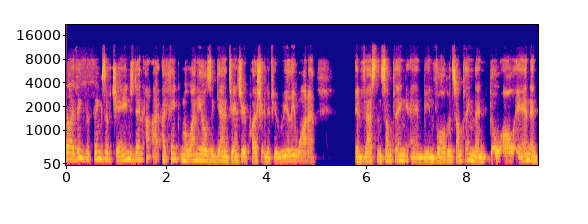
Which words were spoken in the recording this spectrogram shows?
So I think the things have changed. And I, I think millennials, again, to answer your question, if you really want to invest in something and be involved in something, then go all in. And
